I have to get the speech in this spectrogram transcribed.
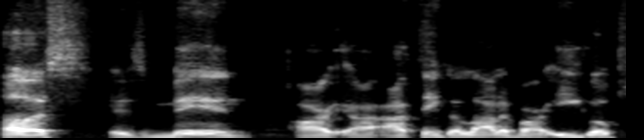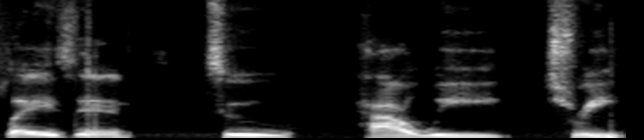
us as men are, are I think a lot of our ego plays in to how we treat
